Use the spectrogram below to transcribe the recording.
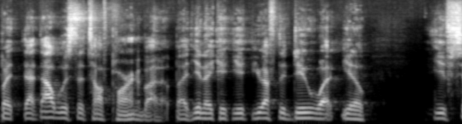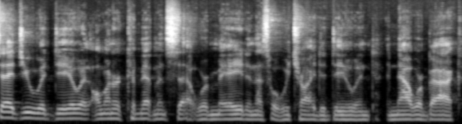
but that that was the tough part about it. But you know, you, you have to do what you know you've said you would do and honor commitments that were made. And that's what we tried to do. And, and now we're back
